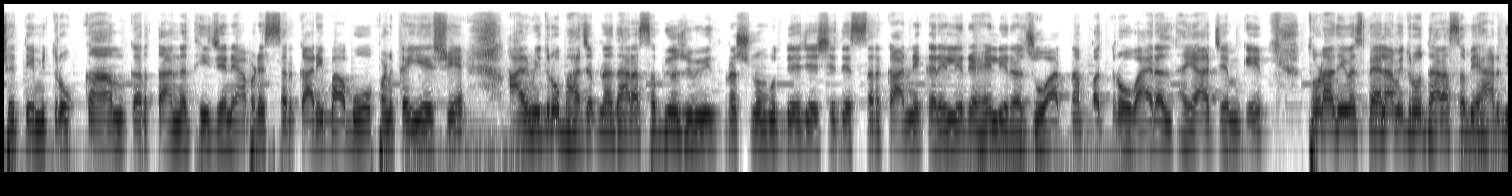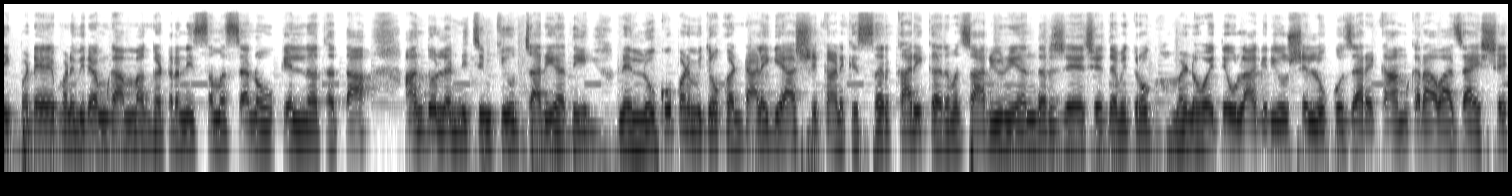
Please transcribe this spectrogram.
છે, તે મિત્રો કામ કરતા નથી, જેને આપણે સરકારી બાબુઓ પણ કહીએ છીએ. હાલ મિત્રો, ભાજપના ધારાસભ્યો જ વિવિધ પ્રશ્નો મુદ્દે જે છે તે સરકારને કરેલી રહેલી રજૂઆતના પત્રો વાયરલ થયા, જેમ કે, થોડા દિવસ પહેલા મિત્રો, ધારાસભ્ય હાર્દિક પટેલે પણ વિરમગામમાં ગટરની સમસ્યાનો ઉકેલ ન થતા આંદોલનની ચીમકી ઉચ્ચારી હતી અને લોકો પણ મિત્રો કંટાળી ગયા છે, કારણ કે સરકારી કર્મચારીઓની અંદર જે છે તે મિત્રો ઘમંડ હોય તેવું લાગી રહ્યું છે, લોકો જ્યારે કામ કરાવવા જાય છે,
